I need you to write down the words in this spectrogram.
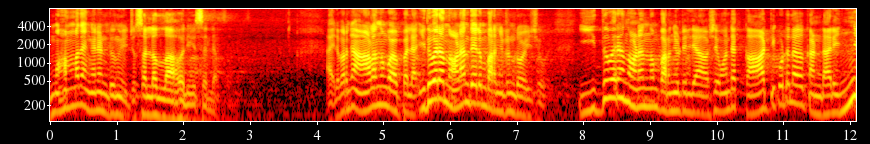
മുഹമ്മദ് എങ്ങനെ ഉണ്ടെന്ന് ചോദിച്ചു സല്ലല്ലാഹു അലൈഹി വസല്ലം. അതിൽ പറഞ്ഞ ആളൊന്നും കുഴപ്പമില്ല. ഇതുവരെ നുണ എന്തേലും പറഞ്ഞിട്ടുണ്ടോ? ചോദിച്ചു. ഇതുവരെ നുണയൊന്നും പറഞ്ഞിട്ടില്ല. പക്ഷെ ഓന്റെ കാട്ടിക്കൂട്ടലൊക്കെ കണ്ടാൽ ഇനി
